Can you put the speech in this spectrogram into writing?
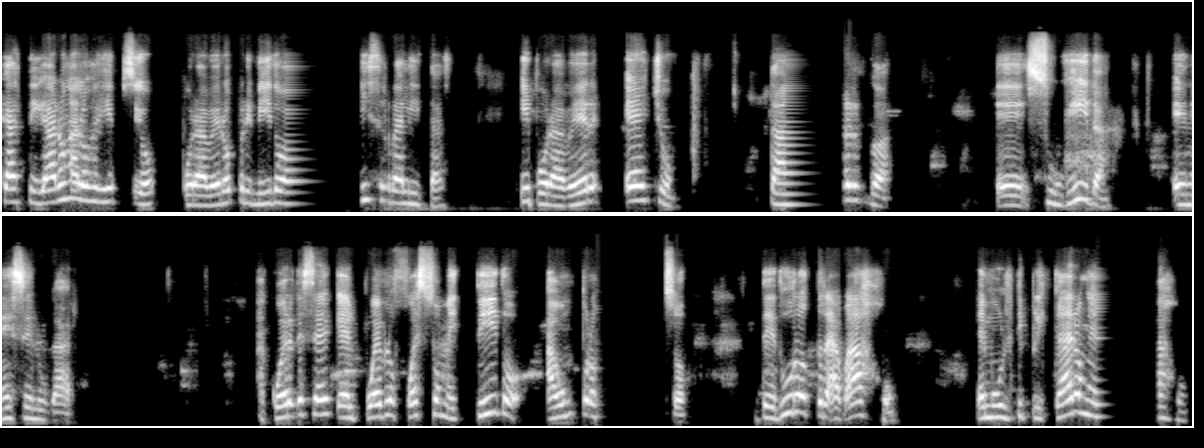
castigaron a los egipcios por haber oprimido a israelitas y por haber hecho tan eh, su vida en ese lugar. Acuérdese que el pueblo fue sometido a un proceso de duro trabajo. Le multiplicaron el trabajo,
